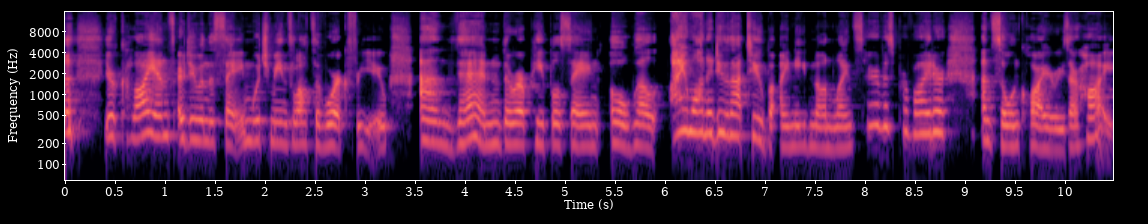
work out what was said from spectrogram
your clients are doing the same, which means lots of work for you. And then there are people saying, oh, well, I want to do that too, but I need an online service provider. And so inquiries are high.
